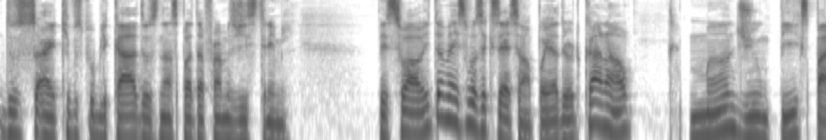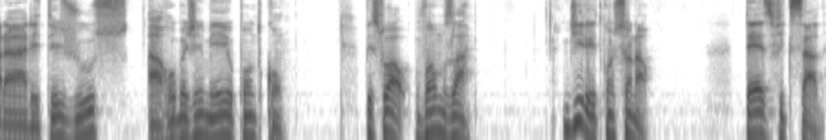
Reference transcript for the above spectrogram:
dos arquivos publicados nas plataformas de streaming. Pessoal, e também se você quiser ser um apoiador do canal, mande um pix para aretejus.gmail.com. Pessoal, vamos lá. Direito Constitucional. Tese fixada.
